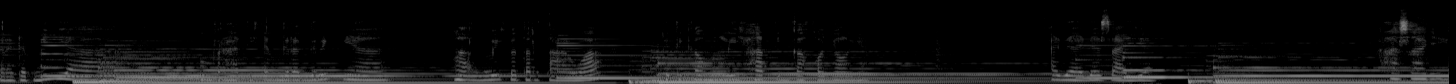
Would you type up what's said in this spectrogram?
terhadap dia, memperhatikan gerak-geriknya, lalu ikut tertawa ketika melihat tingkah konyolnya. Ada-ada saja Rasanya itu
